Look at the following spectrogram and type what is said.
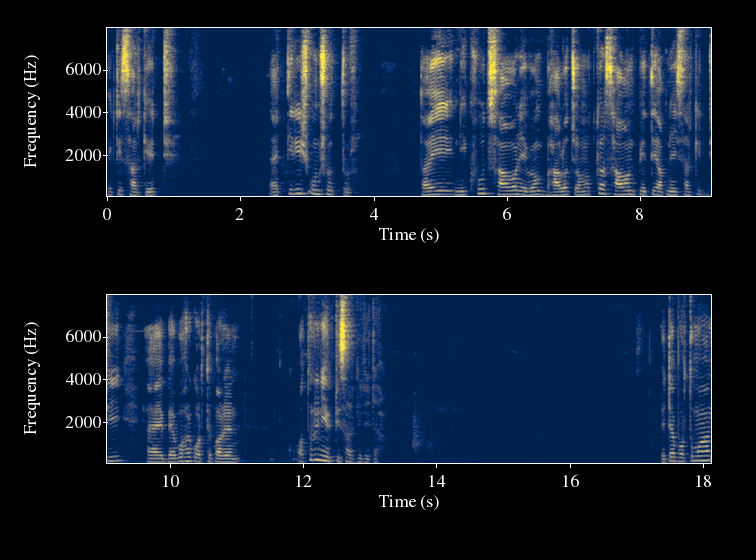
একটি সার্কিট একত্রিশ উনসত্তর। তাই নিখুঁত সাউন্ড এবং ভালো চমৎকার সাউন্ড পেতে আপনি এই সার্কিটটি ব্যবহার করতে পারেন। অতুলনীয় একটি সার্কিট এটা। এটা বর্তমান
